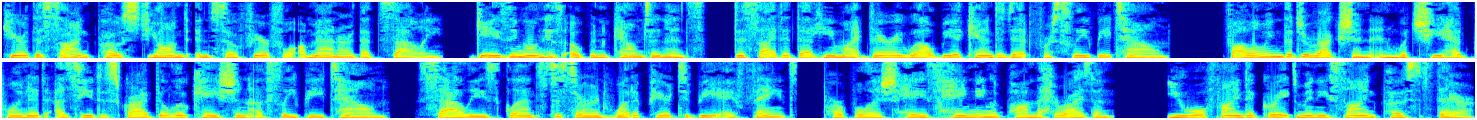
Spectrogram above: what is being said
Here the signpost yawned in so fearful a manner that Sally, gazing on his open countenance, decided that he might very well be a candidate for Sleepy Town. Following the direction in which he had pointed as he described the location of Sleepy Town, Sally's glance discerned what appeared to be a faint, purplish haze hanging upon the horizon. You will find a great many signposts there,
